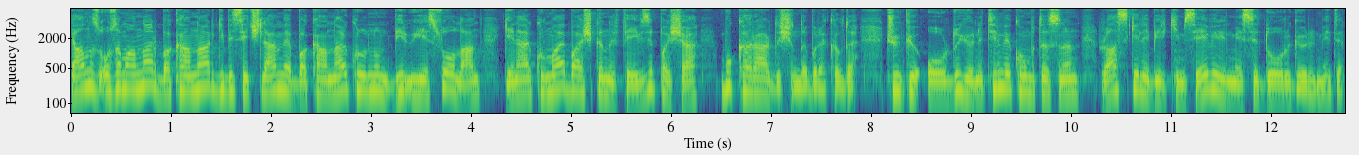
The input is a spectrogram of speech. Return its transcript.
Yalnız o zamanlar bakanlar gibi seçilen ve Bakanlar Kurulu'nun bir üyesi olan Genelkurmay Başkanı Fevzi Paşa bu karar dışında bırakıldı. Çünkü ordu yönetim ve komutasının rastgele bir kimseye verilmesi doğru görülmedi.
